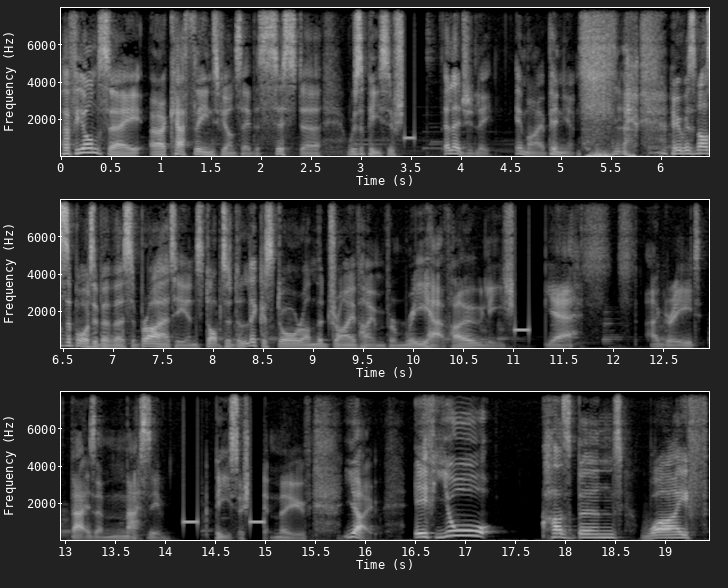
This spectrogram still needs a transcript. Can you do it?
Her fiance, uh, Kathleen's fiance, the sister, was a piece of shit, allegedly, in my opinion, who was not supportive of her sobriety and stopped at a liquor store on the drive home from rehab. Holy shit. Yeah, agreed. That is a massive piece of shit move. Yo, if your husband, wife,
